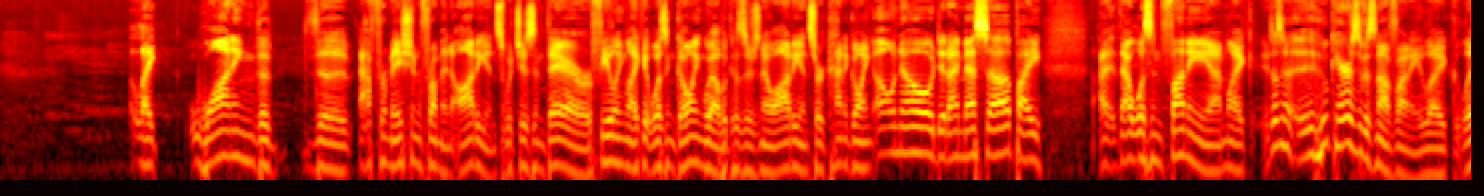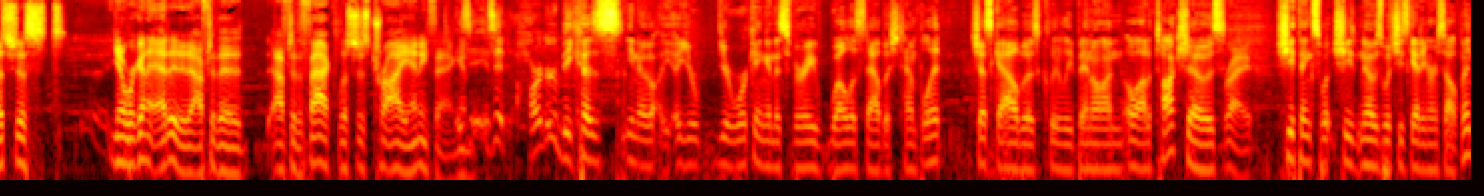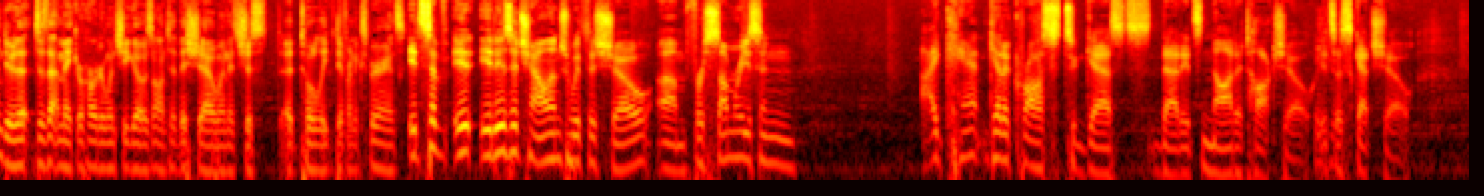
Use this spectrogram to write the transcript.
like wanting the the affirmation from an audience which isn't there or feeling like it wasn't going well because there's no audience or kind of going oh no did i mess up? I, I that wasn't funny. I'm like it doesn't who cares if it's not funny? Like let's just you know we're going to edit it after the after the fact let's just try anything Is, And- it- is it harder because you know you're you're working in this very well established template? Jessica Alba has clearly been on a lot of talk shows. right She thinks what she knows what she's getting herself into. Does that make her harder when she goes onto this show and it's just a totally different experience? it's a it, it is a challenge with this show. Um, for some reason, I can't get across to guests that it's not a talk show; it's a sketch show.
